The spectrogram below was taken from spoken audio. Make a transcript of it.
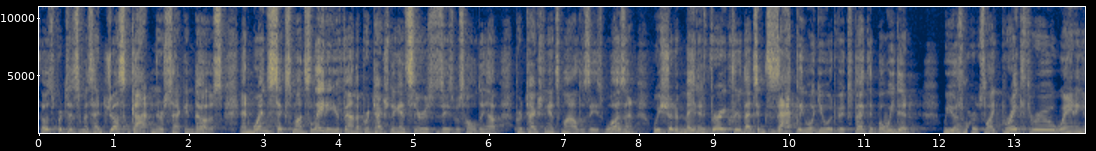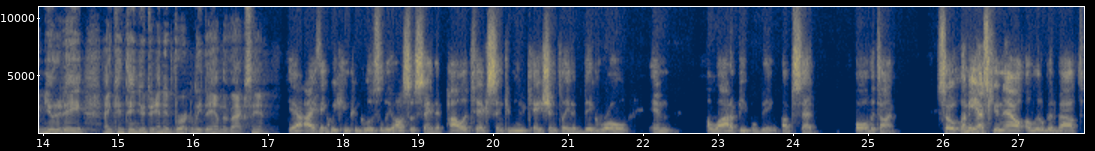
Those participants had just gotten their second dose. And when six months later you found that protection against serious disease was holding up, protection against mild disease wasn't, we should have made it very clear that's exactly what you would have expected, but we didn't. We yeah. used words like breakthrough, waning immunity, and continued to inadvertently damn the vaccine. Yeah, I think we can conclusively also say that politics and communication played a big role in a lot of people being upset all the time. So let me ask you now a little bit about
